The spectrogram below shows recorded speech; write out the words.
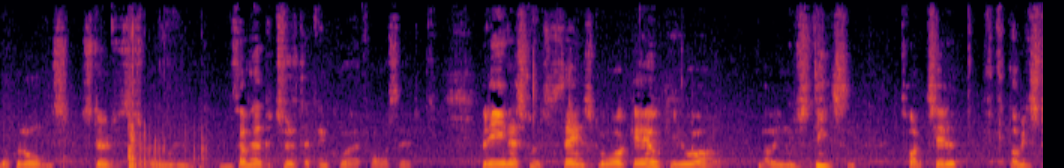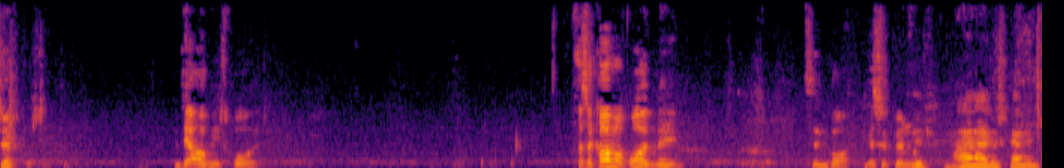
økonomisk støtte til skolen, som havde betydet, at den kunne have fortsat. Fordi en af sagens store gavegivere, Marinus Stisen, trådte til og ville støtte projektet. Men det afviste rådet. Og så kommer rådet med, tiden går, jeg skal skynde mig. Nej, nej, du skal ikke.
